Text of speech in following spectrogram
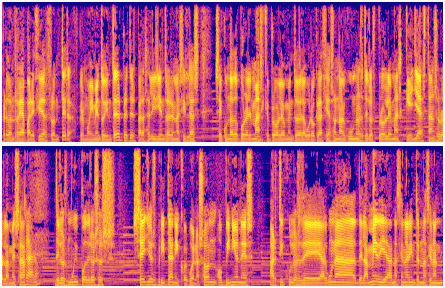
perdón, reaparecidas fronteras, porque el movimiento de intérpretes para salir y entrar en las islas, secundado por el más que probable aumento de la burocracia, son algunos de los problemas que ya están sobre la mesa Claro. de los muy poderosos sellos británicos. Bueno, son opiniones, artículos de alguna de la media nacional e internacional,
